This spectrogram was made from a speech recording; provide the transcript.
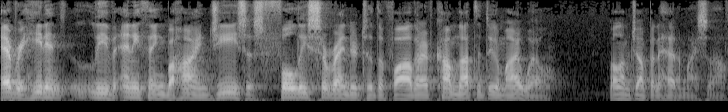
Every, he didn't leave anything behind. Jesus fully surrendered to the Father. I've come not to do my will. Well, I'm jumping ahead of myself.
